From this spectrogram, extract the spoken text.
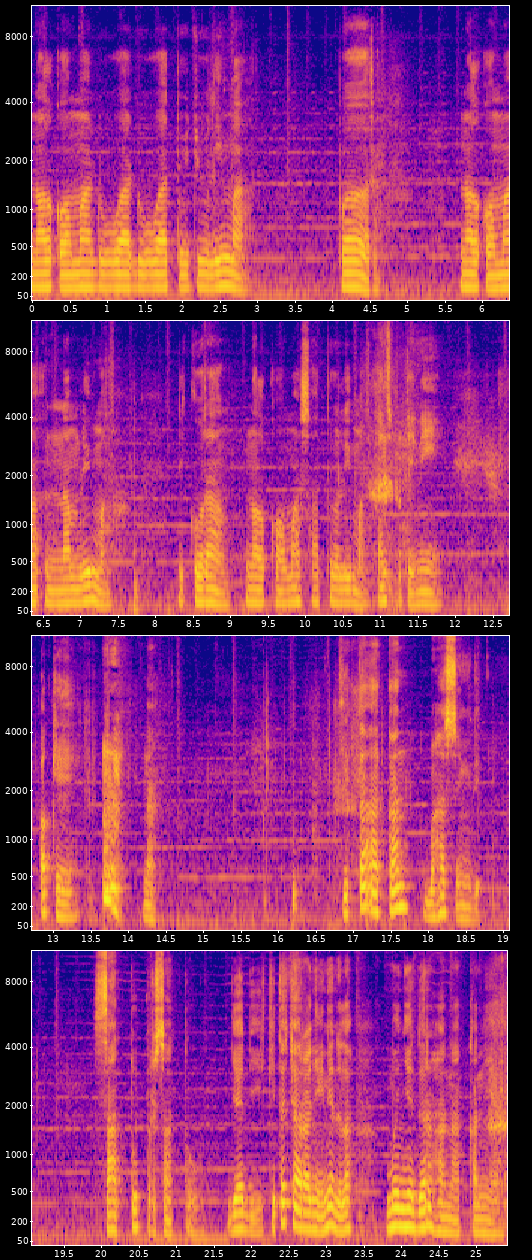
0,2275 per 0,65 dikurang 0,15 kan seperti ini. Oke. Okay. nah. Kita akan bahas ini. Satu persatu. Jadi kita caranya ini adalah menyederhanakannya.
